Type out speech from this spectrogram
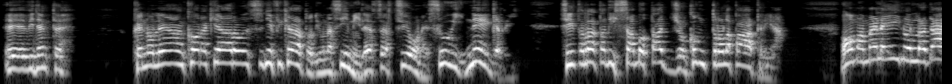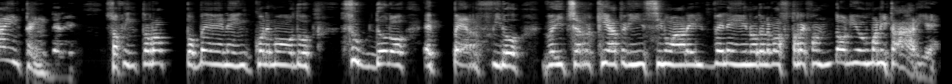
È evidente che non le è ancora chiaro il significato di una simile asserzione sui negri. Si tratta di sabotaggio contro la patria. Oh, ma me lei non la dà a intendere. So fin troppo bene in quale modo subdolo e perfido voi cerchiate di insinuare il veleno delle vostre fandonie umanitarie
